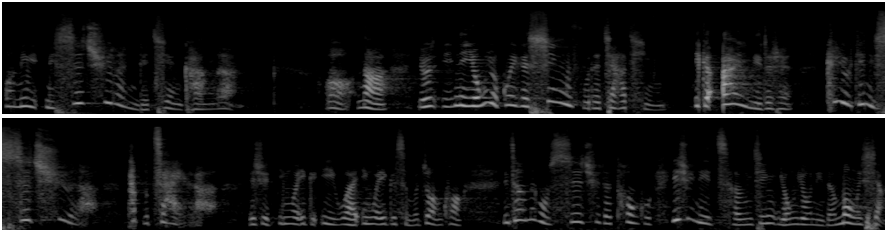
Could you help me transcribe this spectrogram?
哦，你你失去了你的健康了，哦，那有你拥有过一个幸福的家庭。一个爱你的人，可有一天你失去了，他不在了。也许因为一个意外，因为一个什么状况，你知道那种失去的痛苦。也许你曾经拥有你的梦想，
